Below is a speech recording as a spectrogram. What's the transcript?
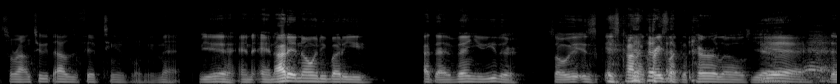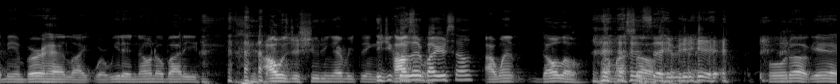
So around 2015 is when we met. Yeah, and and I didn't know anybody at that venue either. So it's it's kind of crazy like the parallels Yeah. that me and Burr had like where we didn't know nobody. I was just shooting everything. Did you go there by yourself? I went dolo by myself. Same here. Pulled up, yeah,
